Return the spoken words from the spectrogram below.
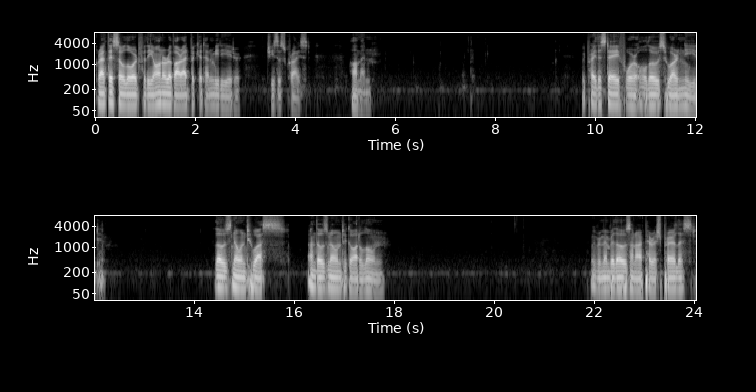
Grant this, O Lord, for the honor of our advocate and mediator, Jesus Christ. Amen. We pray this day for all those who are in need, those known to us and those known to God alone. We remember those on our parish prayer list.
